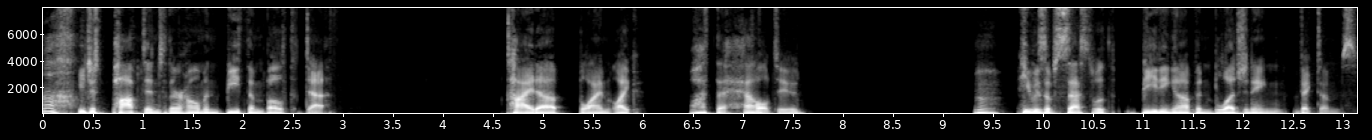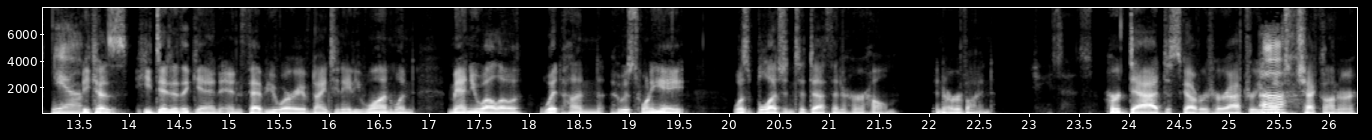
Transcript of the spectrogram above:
Ugh. He just popped into their home and beat them both to death. Tied up, blind. Like, what the hell, dude? Hmm. He was obsessed with beating up and bludgeoning victims Yeah. because he did it again in February of 1981 when Manuela Witthuhn, who was 28, was bludgeoned to death in her home in Irvine. Jesus. Her dad discovered her after he went to check on her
